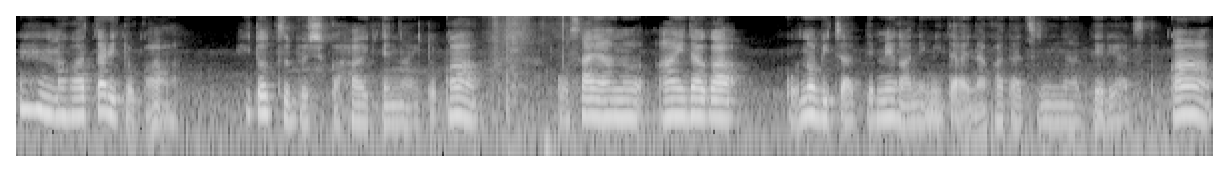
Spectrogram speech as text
曲がったりとか、一粒しか入ってないとか、こう鞘の間がこう伸びちゃってメガネみたいな形になってるやつとか、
